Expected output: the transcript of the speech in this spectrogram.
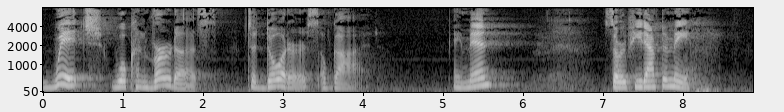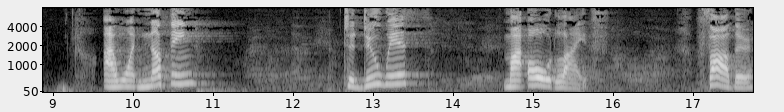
which will convert us to daughters of God. Amen. So repeat after me. I want nothing to do with my old life. Father,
